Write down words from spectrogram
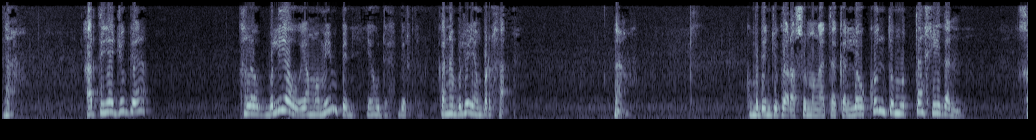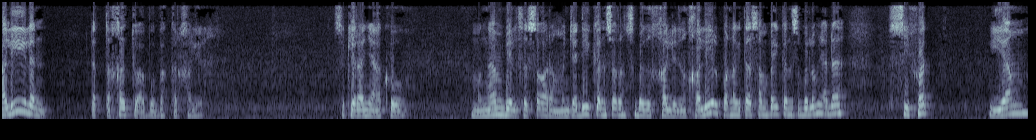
Nah artinya juga kalau beliau yang memimpin ya udah biarkan karena beliau yang berhak. Nah. Kemudian juga Rasul mengatakan law kuntu muttakhidan khalilan lattakhadtu Abu Bakar khalilan sekiranya aku mengambil seseorang menjadikan seorang sebagai khalil dan khalil pernah kita sampaikan sebelumnya ada sifat yang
